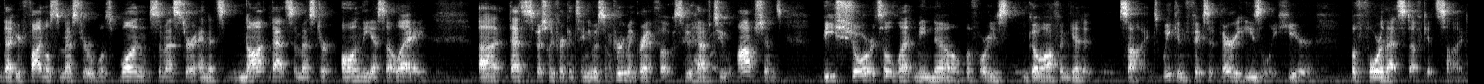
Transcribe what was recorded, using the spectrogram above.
that your final semester was one semester and it's not that semester on the SLA, uh, that's especially for continuous improvement grant folks who have two options. Be sure to let me know before you go off and get it signed. We can fix it very easily here before that stuff gets signed.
